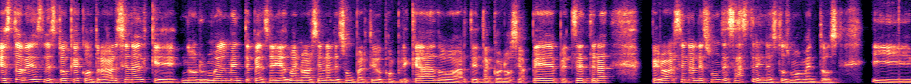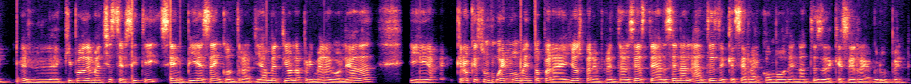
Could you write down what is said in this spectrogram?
Esta vez les toca contra Arsenal, que normalmente pensarías, bueno, Arsenal es un partido complicado, Arteta conoce a Pep, etcétera, pero Arsenal es un desastre en estos momentos y el equipo de Manchester City se empieza a encontrar. Ya metió la primera goleada y creo que es un buen momento para ellos para enfrentarse a este Arsenal antes de que se reacomoden, antes de que se reagrupen.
